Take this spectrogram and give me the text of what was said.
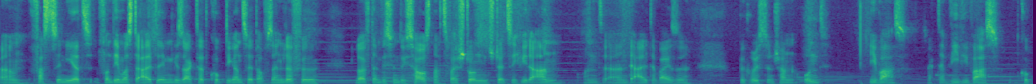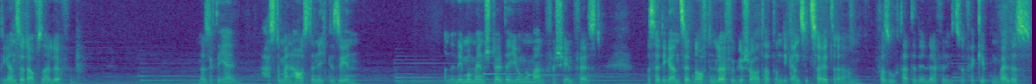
ähm, fasziniert von dem, was der Alte ihm gesagt hat, guckt die ganze Zeit auf seinen Löffel, läuft ein bisschen durchs Haus nach zwei Stunden, stellt sich wieder an und äh, der alte Weise begrüßt ihn schon. Und wie war's? Sagt er, wie, wie war's? Und guckt die ganze Zeit auf seinen Löffel. Und dann sagt er, ja, hast du mein Haus denn nicht gesehen? Und in dem Moment stellt der junge Mann verschämt fest, dass er die ganze Zeit nur auf den Löffel geschaut hat und die ganze Zeit ähm, versucht hatte, den Löffel nicht zu verkippen, weil das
